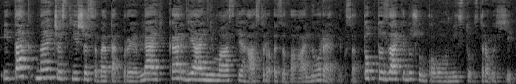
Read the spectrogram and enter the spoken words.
І так найчастіше себе так проявляють кардіальні маски гастроезофагального рефлюкса, тобто закиду шлункового місту в стравохід.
